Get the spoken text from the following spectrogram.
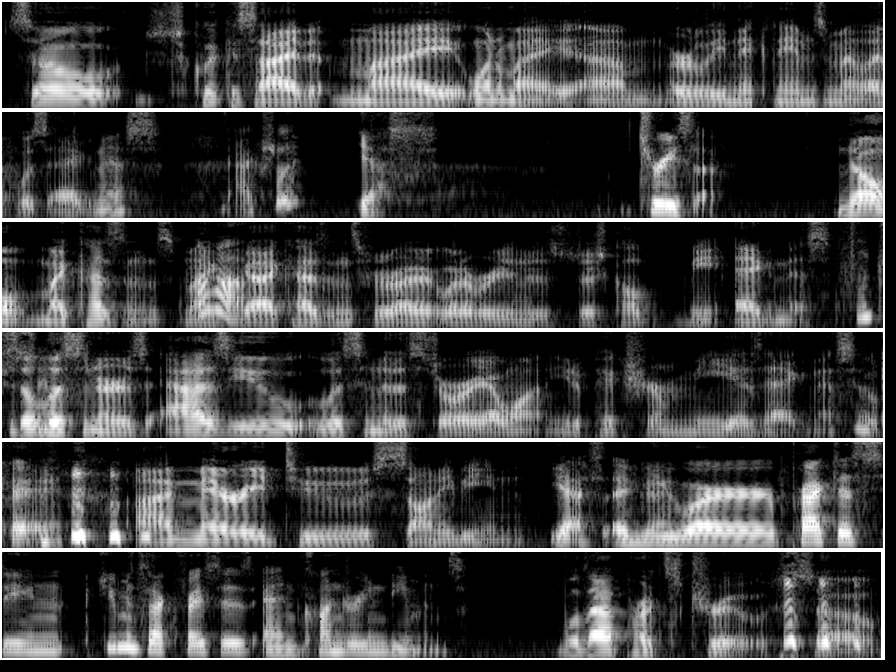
So, just a quick aside, my one of my um, early nicknames in my life was Agnes. Actually, Yes. Teresa. No, my cousins, my Ah. guy cousins, for whatever reason, just, just called me Agnes. So, listeners, as you listen to the story, I want you to picture me as Agnes, okay? Okay. I'm married to Sawney Bean. Yes, and Okay. you are practicing human sacrifices and conjuring demons. Well, that part's true. So,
